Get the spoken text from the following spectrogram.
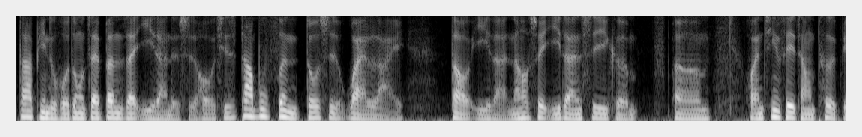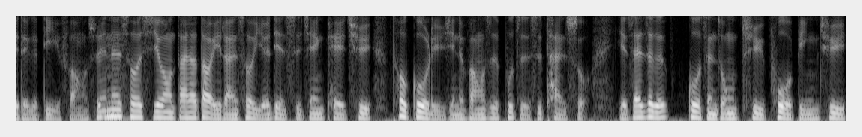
大平图活动在办在宜兰的时候，其实大部分都是外来到宜兰，然后所以宜兰是一个呃环境非常特别的一个地方。所以那时候希望大家到宜兰的时候有一点时间可以去透过旅行的方式，不只是探索，也在这个过程中去破冰、去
